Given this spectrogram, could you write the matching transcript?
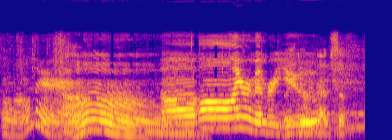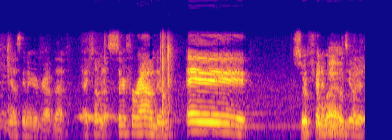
Hello there. Oh. Oh, oh, I remember Wait, you. go grab stuff. Yeah, I was gonna go grab that. Actually, I'm gonna surf around him. Hey! Surf trying the to beat web. me to it.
